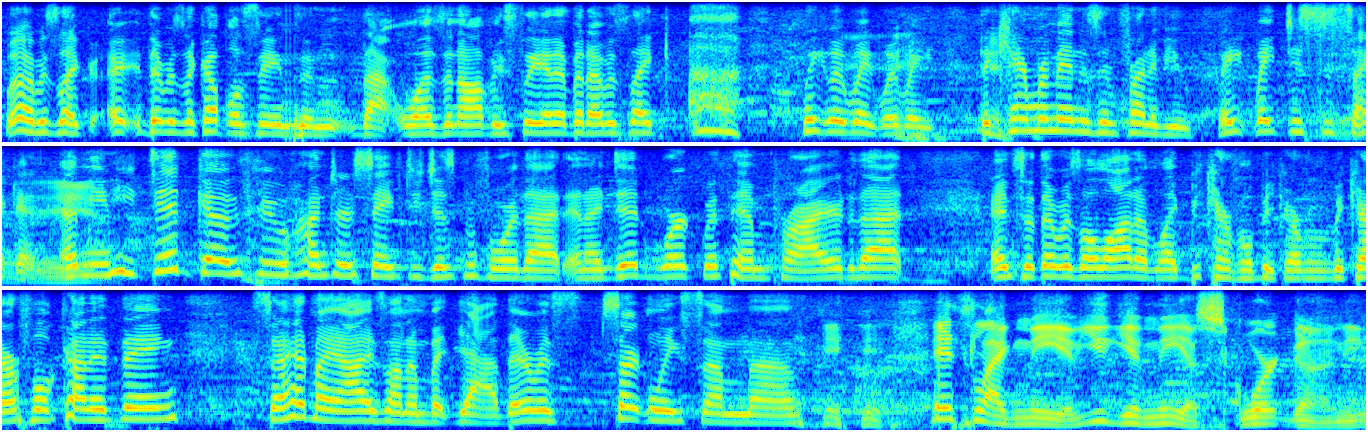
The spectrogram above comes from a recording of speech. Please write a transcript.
well, I was like, uh, there was a couple of scenes and that wasn't obviously in it, but I was like, ah, wait, wait, wait, wait, wait. The cameraman is in front of you. Wait, wait, just a second. I mean, he did go through hunter safety just before that, and I did work with him prior to that, and so there was a lot of like, be careful, be careful, be careful kind of thing. So I had my eyes on him, but yeah, there was certainly some. Uh, it's like me. If you give me a squirt gun, you-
